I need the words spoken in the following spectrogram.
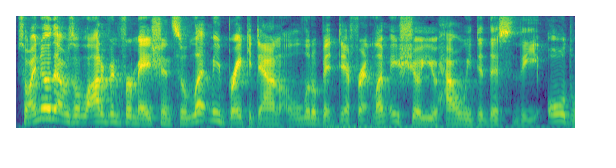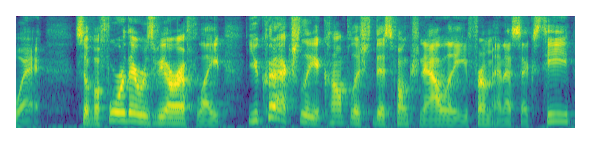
So I know that was a lot of information, so let me break it down a little bit different. Let me show you how we did this the old way. So before there was VRF Lite, you could actually accomplish this functionality from NSXT,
